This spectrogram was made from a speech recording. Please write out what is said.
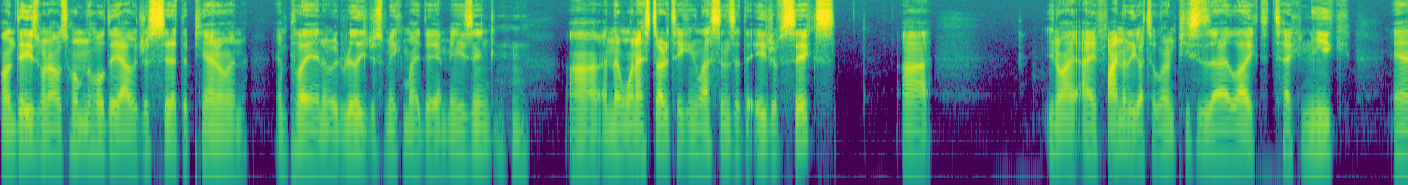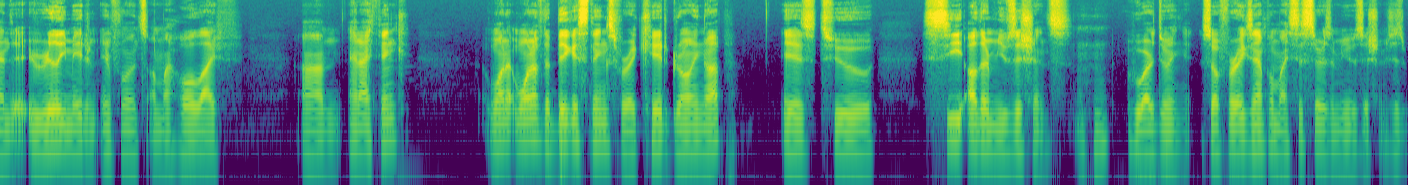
on days when I was home the whole day, I would just sit at the piano and, and play, and it would really just make my day amazing. Mm-hmm. Uh, and then when I started taking lessons at the age of six, uh, you know, I, I finally got to learn pieces that I liked, technique, and it really made an influence on my whole life. Um, and I think one one of the biggest things for a kid growing up is to see other musicians Mm-hmm. who are doing it. So, for example, my sister is a musician. She's a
